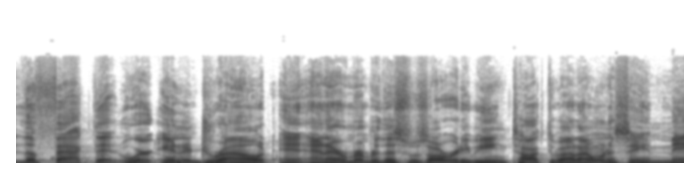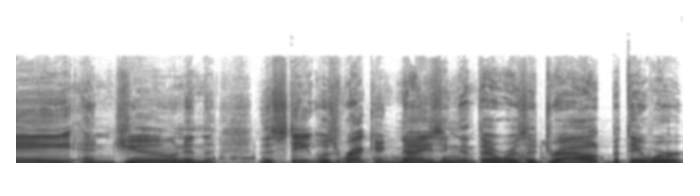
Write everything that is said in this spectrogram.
the fact that we're in a drought, and, and, I remember this was already being talked about, I want to say in May and June, and the, the state was recognizing that there was a drought, but they were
